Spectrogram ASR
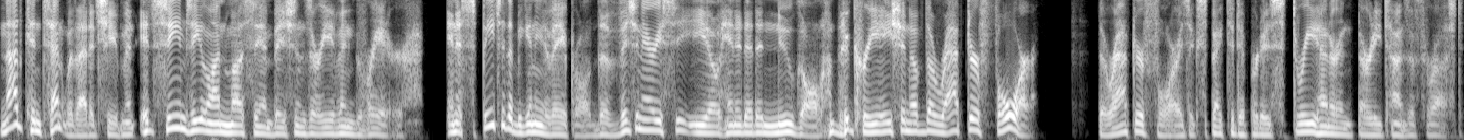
Not content with that achievement, it seems Elon Musk's ambitions are even greater, in a speech at the beginning of April, the visionary CEO hinted at a new goal the creation of the Raptor 4. The Raptor 4 is expected to produce 330 tons of thrust,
